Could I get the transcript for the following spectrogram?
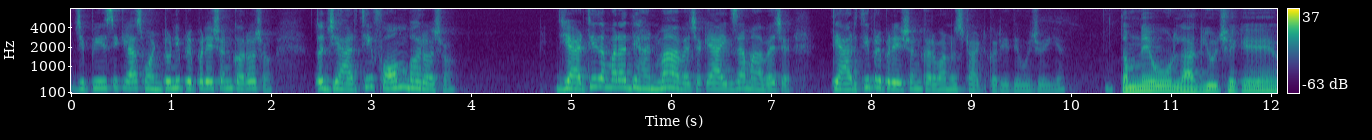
જીપીએસસી ક્લાસ વન ટુની પ્રિપેરેશન કરો છો તો જ્યારથી ફોર્મ ભરો છો જ્યારથી તમારા ધ્યાનમાં આવે છે કે આ એક્ઝામ આવે છે ત્યારથી પ્રિપેરેશન કરવાનું સ્ટાર્ટ કરી દેવું જોઈએ. તમને એવું લાગ્યું છે કે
